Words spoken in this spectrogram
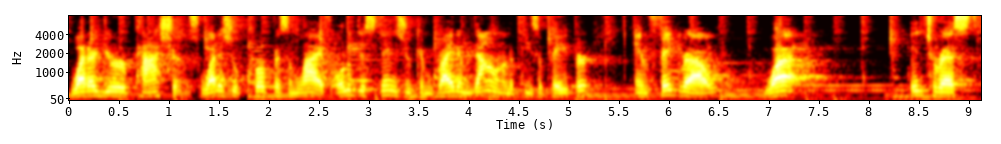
What are your passions? What is your purpose in life? All of these things, you can write them down on a piece of paper and figure out what interest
